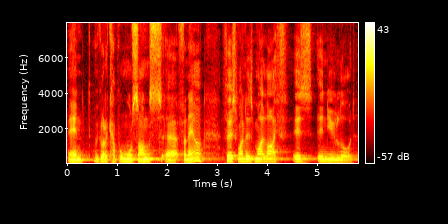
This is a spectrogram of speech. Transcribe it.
And we've got a couple more songs uh, for now. First one is My Life is in You, Lord.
